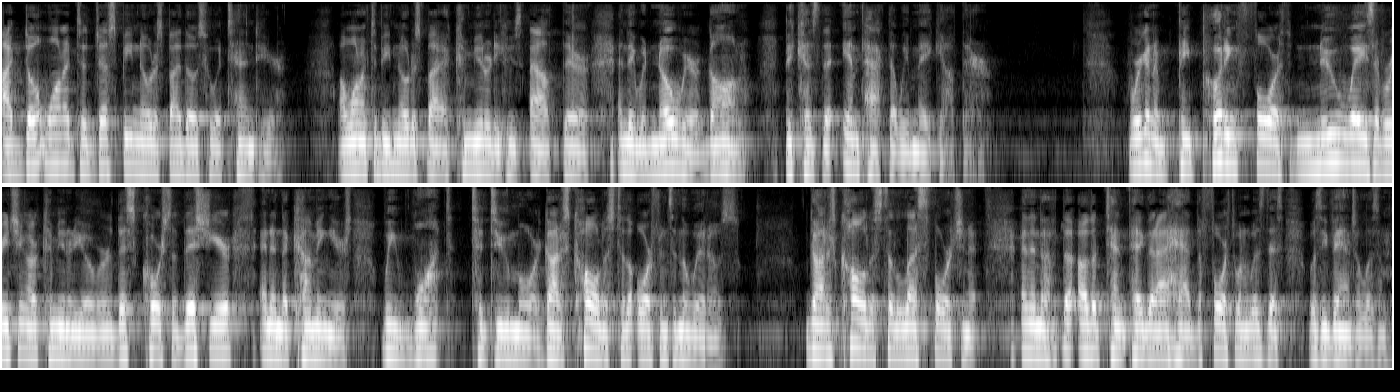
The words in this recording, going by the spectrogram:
I don't want it to just be noticed by those who attend here. I want it to be noticed by a community who's out there, and they would know we're gone because the impact that we make out there. We're going to be putting forth new ways of reaching our community over this course of this year and in the coming years. We want to do more. God has called us to the orphans and the widows. God has called us to the less fortunate. And then the, the other tent peg that I had, the fourth one was this, was evangelism.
